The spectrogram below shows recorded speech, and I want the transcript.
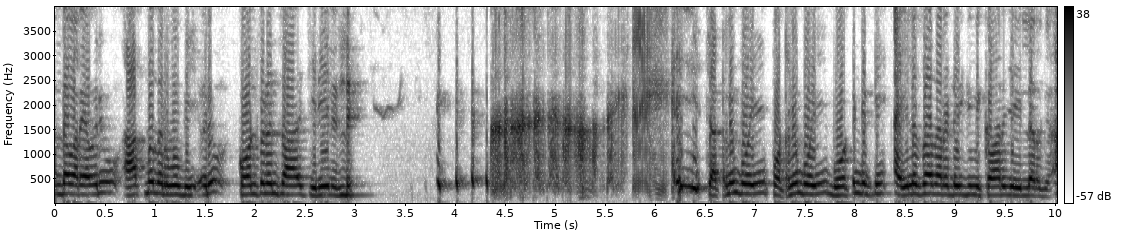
എന്താ പറയാ ഒരു ആത്മനിർവൃതി ഒരു കോൺഫിഡൻസ് ആ ചിരിയിലുണ്ട്. ചട്ടനും പോയി പൊട്ടനും പോയി ബോട്ടും കിട്ടി അയിലസാന്ന് പറഞ്ഞിട്ട് എനിക്ക് മിക്കവാറും ജയിലിലിറങ്ങുക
